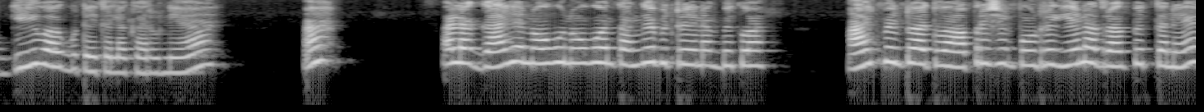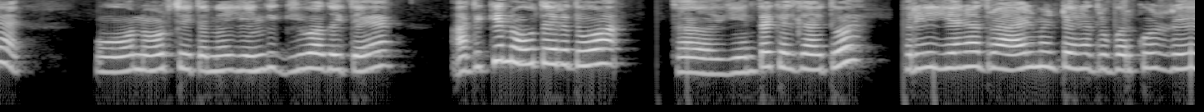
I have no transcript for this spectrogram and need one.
ಗೀವ್ ಆಗ್ಬಿಟ್ಟೈತಲ್ಲ ಕರುಣ್ಯ. ಅಲ್ಲ, ಗಾಯ ನೋವು ನೋವು ಅಂತ ಹಂಗೆ ಬಿಟ್ರೆ ಏನಾಗ್ಬೇಕು? ಆಯಿಂಟ್ಮೆಂಟು ಅಥವಾ ಆಪರೇಷನ್ ಪೌಡ್ರ್ ಏನಾದ್ರೂ ಆಗ್ಬೇಕು ತಾನೆ? ಓ, ನೋಡ್ ಚೈತನ್ಯ, ಹೆಂಗೆ ಗೀವ್ ಆಗೈತೆ? ಅದಕ್ಕೆ ನೋವ್ತಾ ಇರೋದು. ಎಂಥ ಕೆಲಸ ಆಯ್ತು? ರೀ ಏನಾದ್ರೂ ಆಯಿಲ್ಮೆಂಟ್ ಏನಾದ್ರೂ ಬರ್ಕೊಡ್ರಿ.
